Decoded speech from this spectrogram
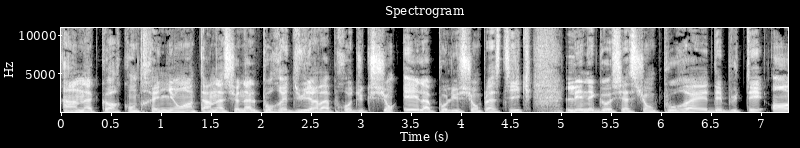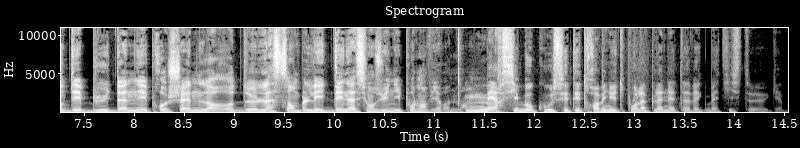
Un accord contraignant international pour réduire la production et la pollution plastique. Les négociations pourraient débuter en début d'année prochaine lors de l'Assemblée des Nations Unies pour l'environnement. Merci beaucoup. C'était trois minutes pour la planète avec Baptiste Gabon.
